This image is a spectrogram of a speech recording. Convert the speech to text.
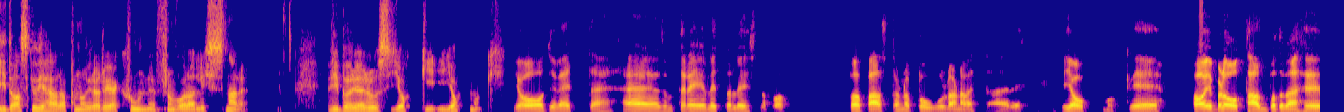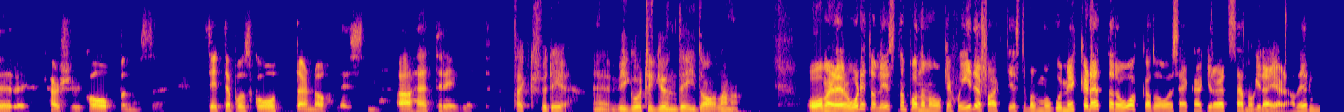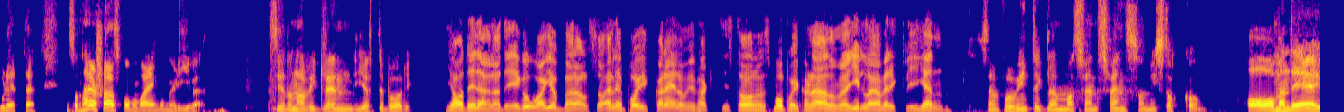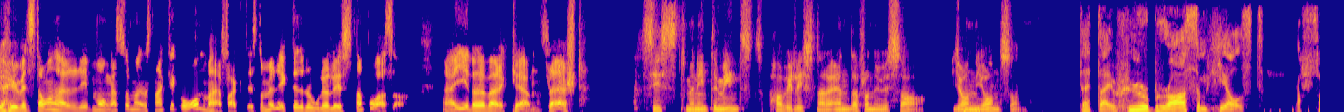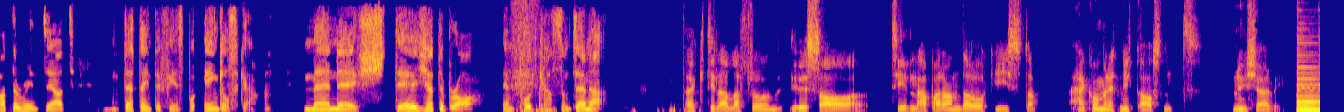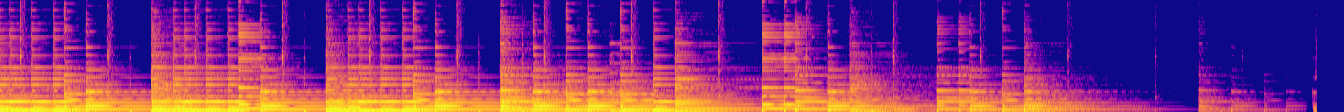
Idag ska vi höra på några reaktioner från våra lyssnare. Vi börjar hos Jocki i Jokkmokk. Ja, du vet, det är som trevligt att lyssna på, på pastorn och polarna vet du, här i Jokkmokk. Vi har ju blåtand på de här hörselkåpen och så sitter på skotern och lyssnar. Ja, det är trevligt. Tack för det. Eh, vi går till Gunde i Dalarna. Ja, men det är roligt att lyssna på när man åker skidor faktiskt. Det går mycket lättare att åka då och säkert gröt sen och grejer. Ja, det är roligt. En sån här chans får man bara en gång i livet. Sedan har vi Glenn i Göteborg. Ja, det där det är goa gubbar alltså. Eller pojkar är de ju faktiskt. De småpojkarna de gillar jag verkligen. Sen får vi inte glömma Sven Svensson i Stockholm. Ja, men det är ju huvudstaden här. Det är många som snackar gå om de här faktiskt. De är riktigt roliga att lyssna på alltså. Jag gillar det verkligen. Fräscht. Sist men inte minst har vi lyssnare ända från USA. John Johnson. Detta är hur bra som helst. Jag fattar inte att detta inte finns på engelska. Men eh, det är jättebra. En podcast som denna. Tack till alla från USA till Haparanda och Ystad. Här kommer ett nytt avsnitt. Nu kör vi!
